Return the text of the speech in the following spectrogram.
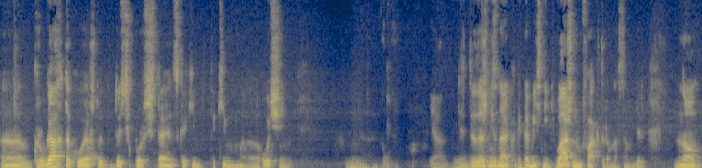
э, кругах такое, что до сих пор считается каким-то таким э, очень... Я я даже не знаю, как это объяснить. Важным фактором на самом деле. Но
